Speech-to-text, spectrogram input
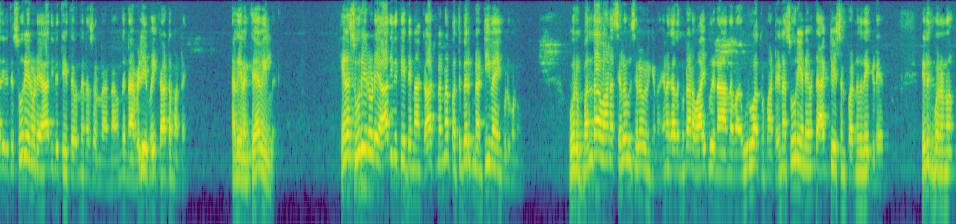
ஆதிபத்தியம் சூரியனுடைய ஆதிபத்தியத்தை வந்து என்ன சொன்னா நான் வந்து நான் வெளியே போய் காட்ட மாட்டேன். அது எனக்கு தேவையில்லை. ஏன்னா சூரியனுடைய ஆதிபத்தியத்தை நான் காட்டினேன்னா பத்து பேருக்கு நான் டீ வாங்கி கொடுக்கணும். ஒரு பந்தாவான செலவு செலவழிக்கணும். எனக்கு அதுக்கு உண்டான வாய்ப்பு நான் அந்த வ- உருவாக்க மாட்டேன். ஏன்னா சூரியனை வந்து ஆக்டிவேஷன் பண்ணுவதே கிடையாது. எதுக்கு பண்ணணும்?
